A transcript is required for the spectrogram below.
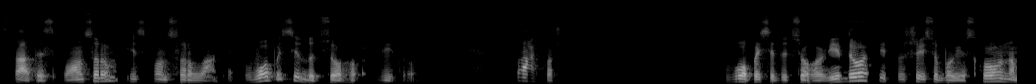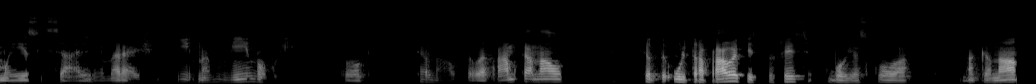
стати спонсором і спонсорувати в описі до цього відео. Також в описі до цього відео підпишись обов'язково на мої соціальні мережі і на мій новий канал, телеграм-канал. Якщо ти ультраправий, підпишись обов'язково на канал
